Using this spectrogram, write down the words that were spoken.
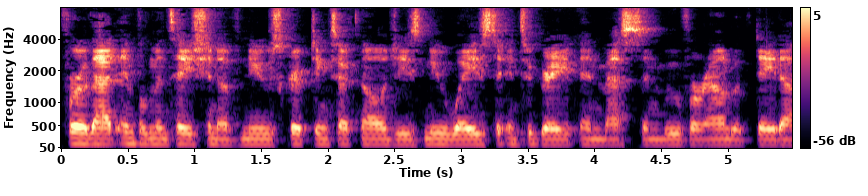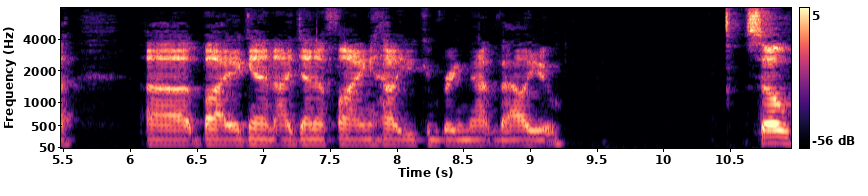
for that implementation of new scripting technologies, new ways to integrate and mess and move around with data uh, by again identifying how you can bring that value. So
